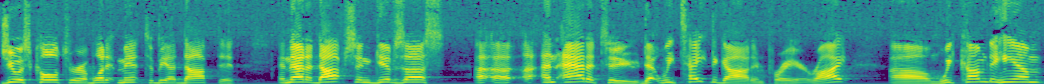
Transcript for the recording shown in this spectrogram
Jewish culture of what it meant to be adopted. And that adoption gives us an attitude that we take to God in prayer, right? Um, we come to Him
